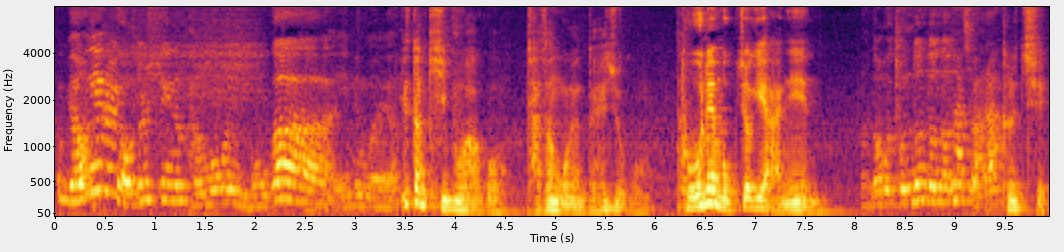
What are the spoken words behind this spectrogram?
그럼 명예를 얻을 수 있는 방법은 뭐가 있는 거예요? 일단 기부하고 자선 공연도 해주고 돈의 목적이 아닌 너무 돈돈돈돈 하지 마라. 그렇지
